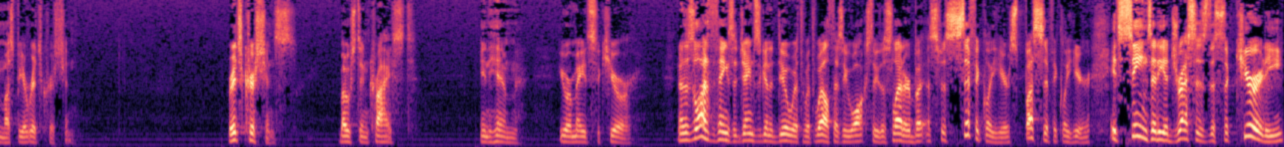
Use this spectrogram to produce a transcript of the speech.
I must be a rich Christian. Rich Christians boast in Christ. In Him, you are made secure. Now, there's a lot of things that James is going to deal with with wealth as he walks through this letter, but specifically here, specifically here, it seems that he addresses the security,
